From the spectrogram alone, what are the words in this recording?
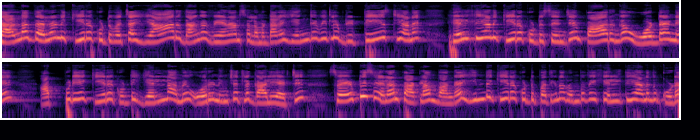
தலை தலைன்னு கீரை கூட்டு வச்சா யாரு தாங்க வேணாம்னு சொல்ல மாட்டாங்க. எங்கள் வீட்டில் இப்படி டேஸ்டியான ஹெல்த்தியான கீரை கூட்டு செஞ்சேன். பாருங்கள் உடனே அப்படியே கீரை கூட்டு எல்லாமே ஒரு நிமிஷத்தில் காலி ஆயிடுச்சு ஸோ எப்படி செய்யலாம்னு பார்க்கலாம். வாங்க இந்த கீரை கூட்டு பார்த்தீங்கன்னா ரொம்பவே ஹெல்த்தியானதும் கூட.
